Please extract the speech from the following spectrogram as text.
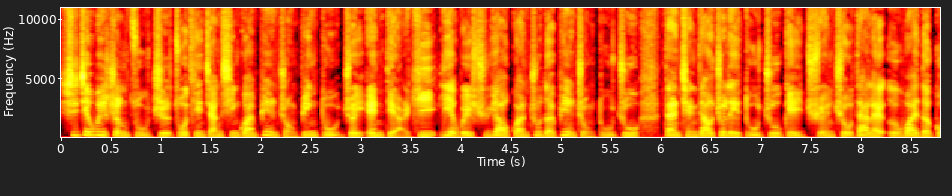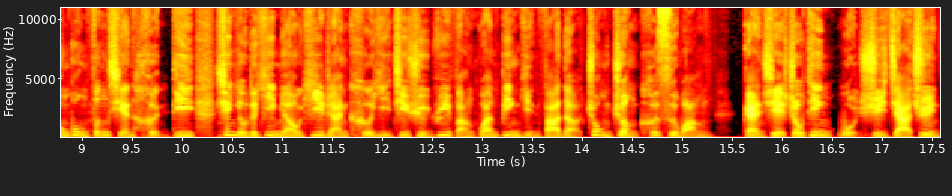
世界卫生组织昨天将新冠变种病毒 JN.1 列为需要关注的变种毒株，但强调这类毒株给全球带来额外的公共风险很低，现有的疫苗依然可以继续预防冠病引发的重症和死亡。感谢收听，我是嘉俊。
